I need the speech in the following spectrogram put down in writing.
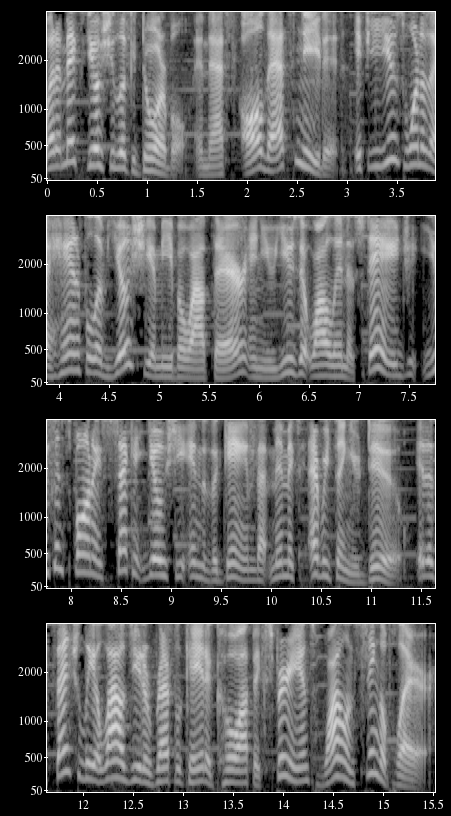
but it makes Yoshi look adorable, and that's all that's needed. If you use one of the handful of Yoshi amiibo out there, and you use it while in a stage, you can spawn a second Yoshi into the game that mimics everything you do. It essentially allows you to replicate a co-op experience while in single player.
